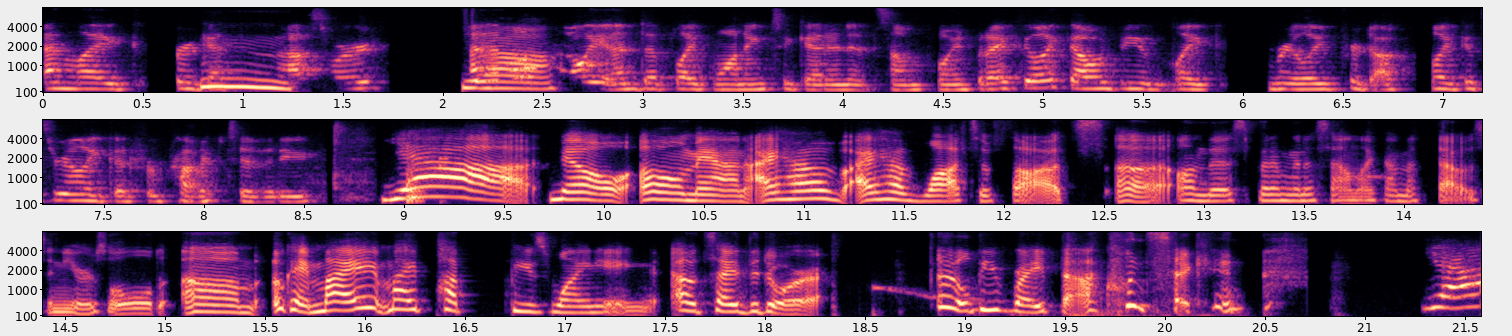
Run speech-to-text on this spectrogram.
and like forget Mm. the password. And Yeah. I'll probably end up like wanting to get in at some point. But I feel like that would be like really productive. Like it's really good for productivity. Yeah, no. Oh man, I have I have lots of thoughts uh on this, but I'm gonna sound like I'm a thousand years old. Um, okay, my my puppy's whining outside the door. I'll be right back. One second. Yeah?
